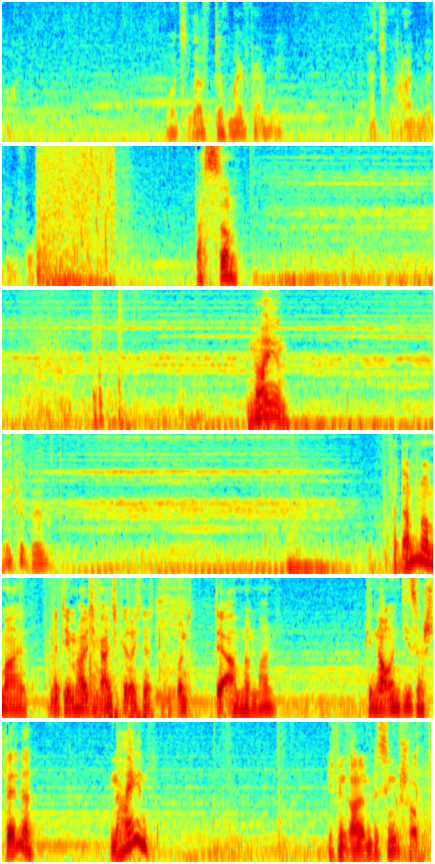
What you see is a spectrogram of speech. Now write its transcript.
for. What's left of my family? That's what I'm living for. Was zum... Nein! Peekaboo. Verdammt nochmal. Mit dem habe ich gar nicht gerechnet. Und der arme Mann. Genau an dieser Stelle. Nein! Ich bin gerade ein bisschen geschockt.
